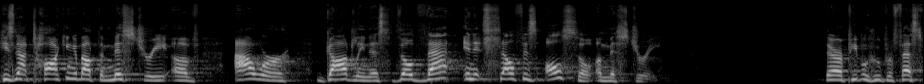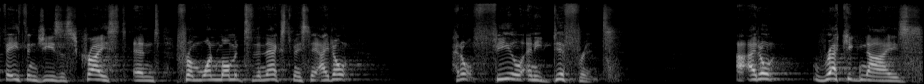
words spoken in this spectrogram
He's not talking about the mystery of our godliness, though that in itself is also a mystery. There are people who profess faith in Jesus Christ and from one moment to the next may say, I don't, I don't feel any different. I don't recognize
